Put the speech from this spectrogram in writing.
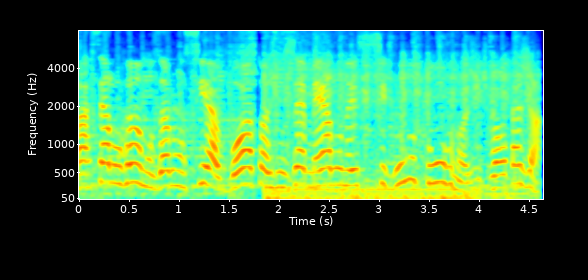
Marcelo Ramos anuncia voto a José Melo nesse segundo turno. A gente volta já.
